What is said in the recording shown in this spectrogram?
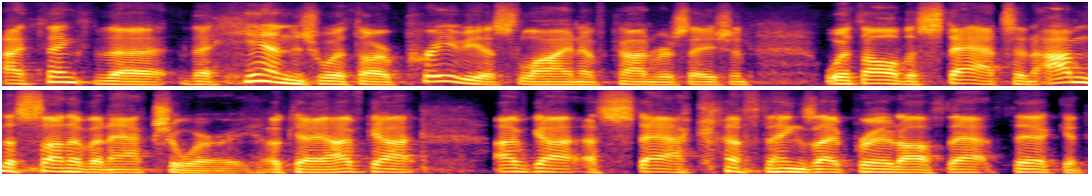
I think the the hinge with our previous line of conversation with all the stats and I'm the son of an actuary okay I've got I've got a stack of things I printed off that thick. And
